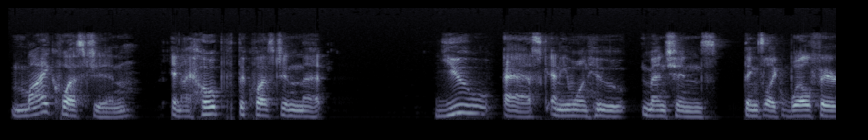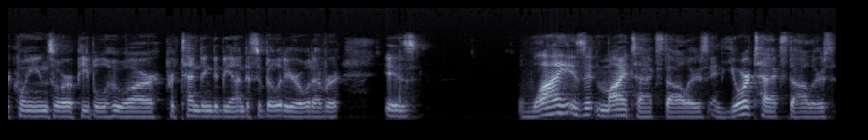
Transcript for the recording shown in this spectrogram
my question, and I hope the question that you ask anyone who mentions things like welfare queens or people who are pretending to be on disability or whatever, is why is it my tax dollars and your tax dollars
